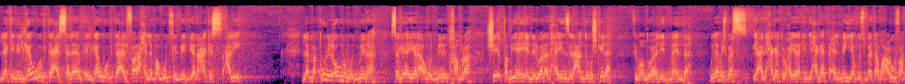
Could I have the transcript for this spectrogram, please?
لكن الجو بتاع السلام الجو بتاع الفرح اللي موجود في البيت بينعكس عليه. لما تكون الأم مدمنة سجاير أو مدمنة خمرة شيء طبيعي إن الولد هينزل عنده مشكلة في موضوع الإدمان ده. وده مش بس يعني حاجات روحية لكن دي حاجات علمية مثبتة معروفة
